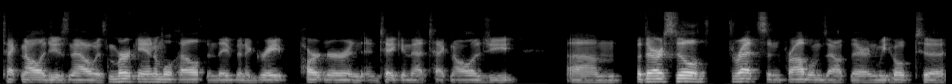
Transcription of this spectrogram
technology is now with Merck Animal Health, and they've been a great partner in, in taking that technology. Um, but there are still threats and problems out there, and we hope to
